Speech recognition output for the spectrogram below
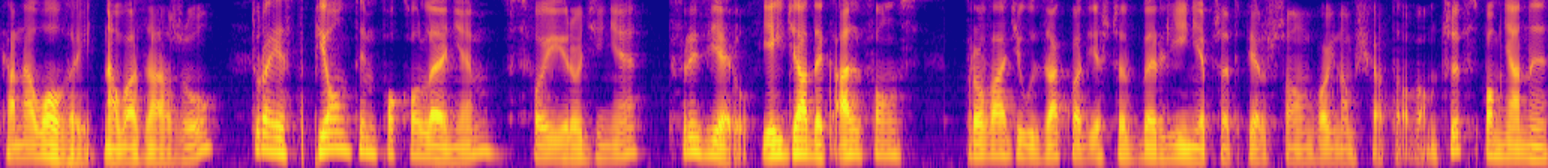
Kanałowej na Łazarzu, która jest piątym pokoleniem w swojej rodzinie fryzjerów. Jej dziadek Alfons prowadził zakład jeszcze w Berlinie przed I wojną światową, czy wspomniany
